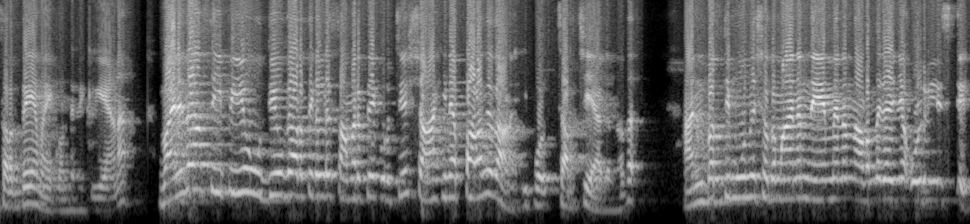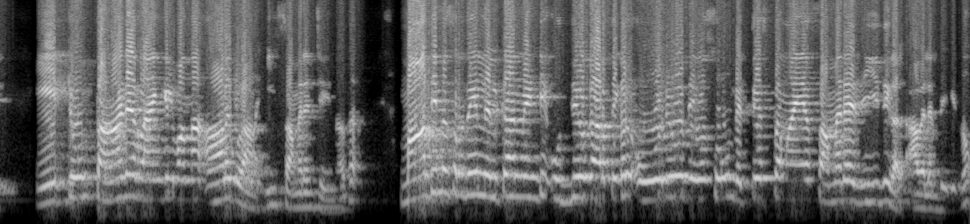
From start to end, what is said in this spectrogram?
ശ്രദ്ധേയമായി കൊണ്ടിരിക്കുകയാണ്. വനിതാ സി പി യു ഉദ്യോഗാർത്ഥികളുടെ സമരത്തെക്കുറിച്ച് ഷാഹിന പറഞ്ഞതാണ് ഇപ്പോൾ ചർച്ചയാകുന്നത്. അൻപത്തിമൂന്ന് ശതമാനം നിയമനം നടന്നു കഴിഞ്ഞ ഒരു ലിസ്റ്റിൽ ഏറ്റവും താഴെ റാങ്കിൽ വന്ന ആളുകളാണ് ഈ സമരം ചെയ്യുന്നത്. മാധ്യമ ശ്രദ്ധയിൽ നിൽക്കാൻ വേണ്ടി ഉദ്യോഗാർത്ഥികൾ ഓരോ ദിവസവും വ്യത്യസ്തമായ സമര രീതികൾ അവലംബിക്കുന്നു.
